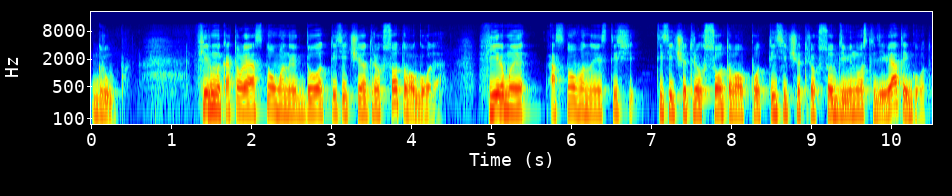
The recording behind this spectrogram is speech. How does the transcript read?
групп. Фирмы, которые основаны до 1300 года, фирмы, основанные с 1300 по 1399 год,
